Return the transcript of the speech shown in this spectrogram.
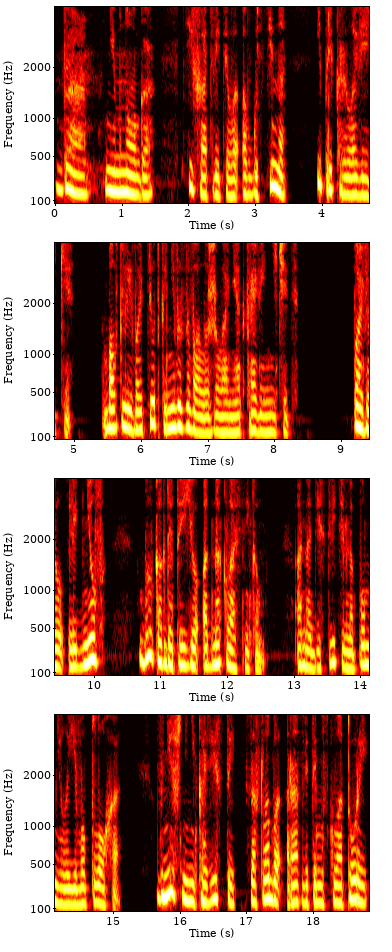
Да, немного, тихо ответила Августина и прикрыла веки. Болтливая тетка не вызывала желания откровенничать. Павел Леднев был когда-то ее одноклассником. Она действительно помнила его плохо. Внешне неказистый, со слабо развитой мускулатурой,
